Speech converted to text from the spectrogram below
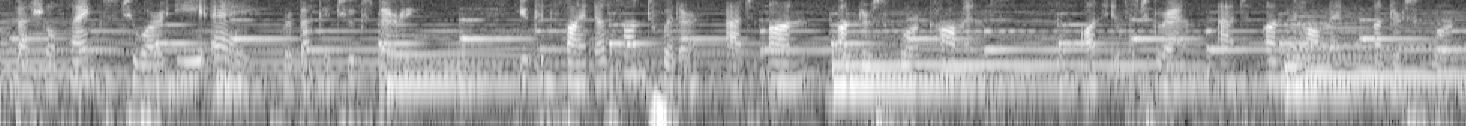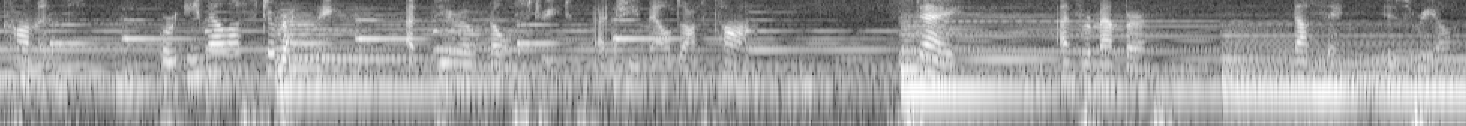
Special thanks to our EA, Rebecca Tewksbury. You can find us on Twitter at un underscore commons, on Instagram at uncommon underscore commons, or email us directly at zero street at gmail.com. Stay, and remember, nothing is real.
